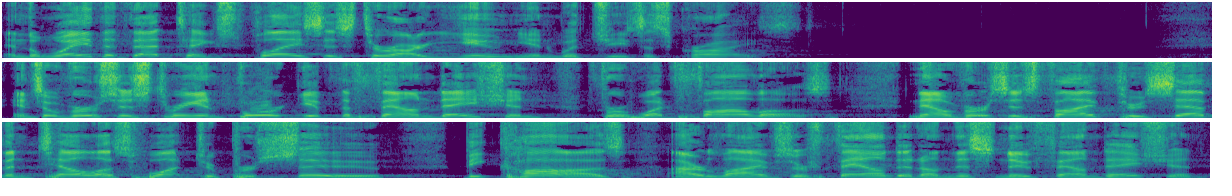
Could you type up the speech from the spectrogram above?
And the way that that takes place is through our union with Jesus Christ. And so verses 3 and 4 give the foundation for what follows. Now, verses 5 through 7 tell us what to pursue because our lives are founded on this new foundation,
